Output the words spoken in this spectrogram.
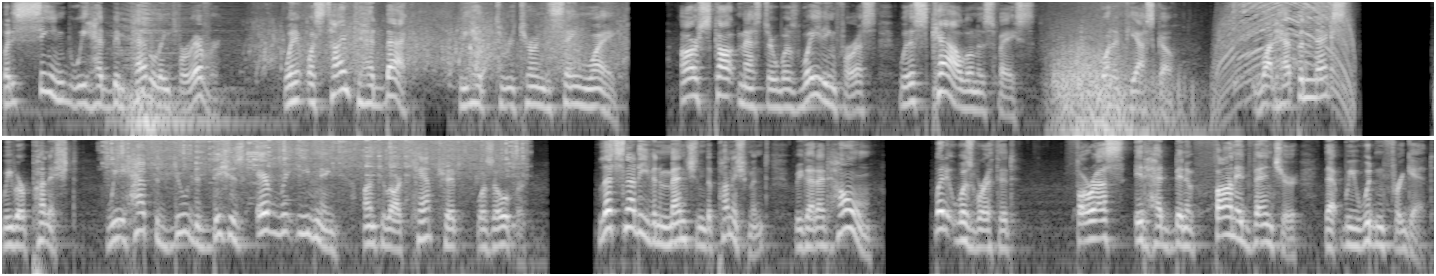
but it seemed we had been paddling forever. When it was time to head back, we had to return the same way. Our scoutmaster was waiting for us with a scowl on his face. What a fiasco. What happened next? We were punished. We had to do the dishes every evening until our camp trip was over. Let's not even mention the punishment we got at home. But it was worth it. For us, it had been a fun adventure that we wouldn't forget.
